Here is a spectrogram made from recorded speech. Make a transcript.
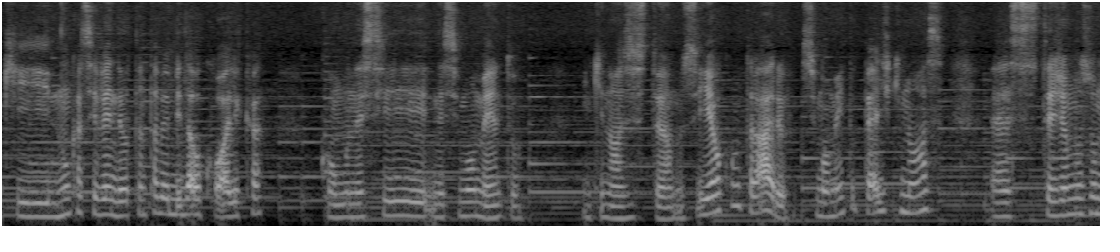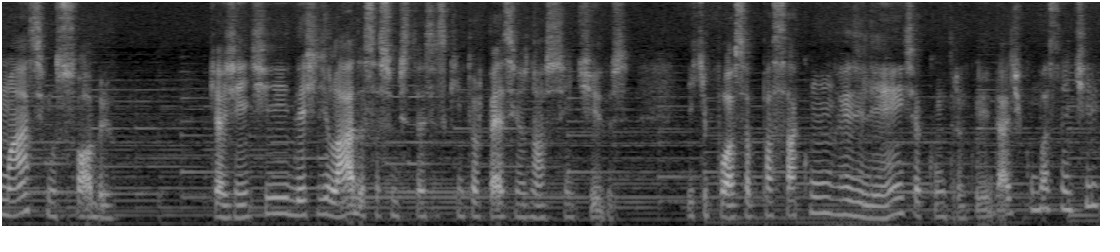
que nunca se vendeu tanta bebida alcoólica como nesse, nesse momento em que nós estamos. E ao contrário, esse momento pede que nós é, estejamos o máximo sóbrio, que a gente deixe de lado essas substâncias que entorpecem os nossos sentidos e que possa passar com resiliência, com tranquilidade, com bastante,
